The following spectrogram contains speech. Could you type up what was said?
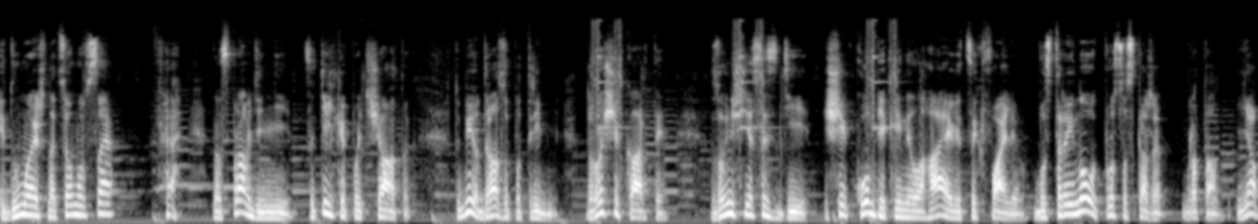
І думаєш, на цьому все? Хе, насправді ні, це тільки початок. Тобі одразу потрібні дорожчі карти, зовнішній SSD, і ще й комп, який не лагає від цих файлів. Бо старий ноут просто скаже: братан, я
